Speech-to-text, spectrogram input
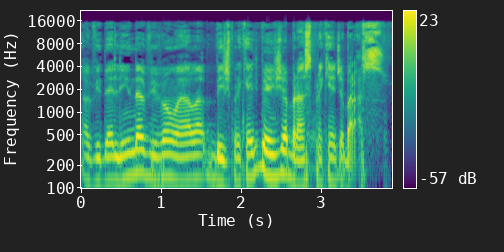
A vida é linda, vivam ela. Beijo pra quem é de beijo e abraço pra quem é de abraço.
